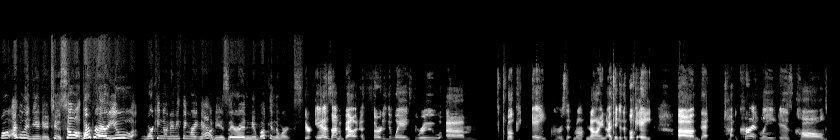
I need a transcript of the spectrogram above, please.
Well, I believe you do too. So, Barbara, are you working on anything right now? Do you, is there a new book in the works? There is. I'm about a third of the way through um, book eight, or is it nine? I think it's book eight. Um, that t- currently is called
